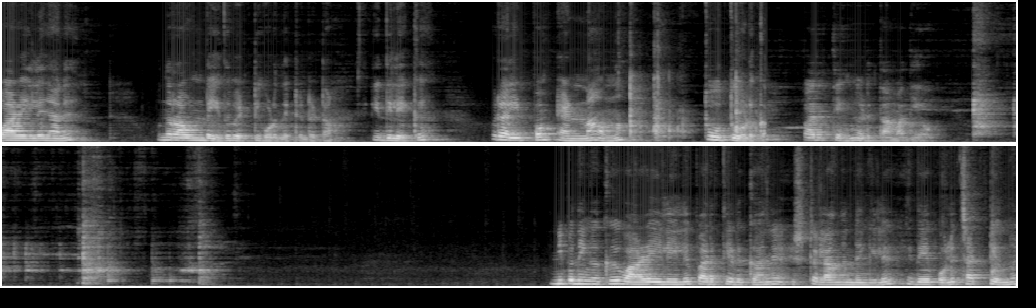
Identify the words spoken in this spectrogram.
വാഴയില ഞാൻ ഒന്ന് റൗണ്ട് ചെയ്ത് വെട്ടി കൊടുത്തിട്ടുണ്ട് കേട്ടോ ഇതിലേക്ക് ഒരല്പം എണ്ണ ഒന്ന് തൂത്ത് കൊടുക്കാം. പരത്തി അങ്ങ് എടുത്താൽ മതിയാവും. ഇനിയിപ്പോൾ നിങ്ങൾക്ക് വാഴയിലയിൽ പരത്തിയെടുക്കാൻ ഇഷ്ടമല്ല എന്നുണ്ടെങ്കിൽ ഇതേപോലെ ചട്ടി ഒന്ന്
